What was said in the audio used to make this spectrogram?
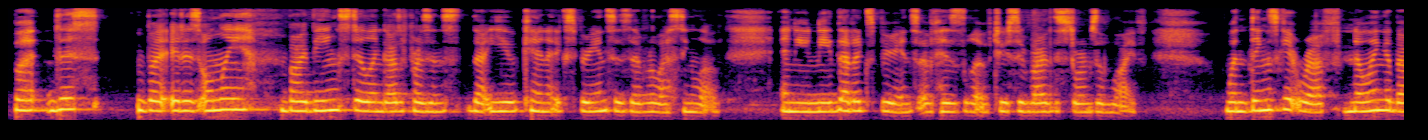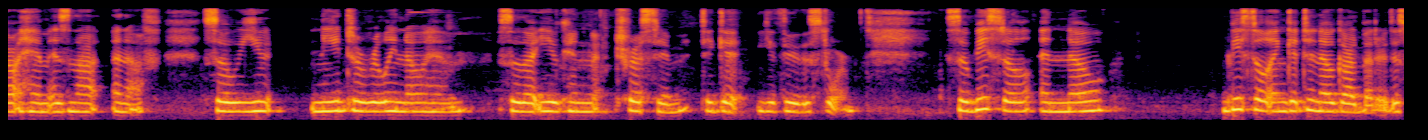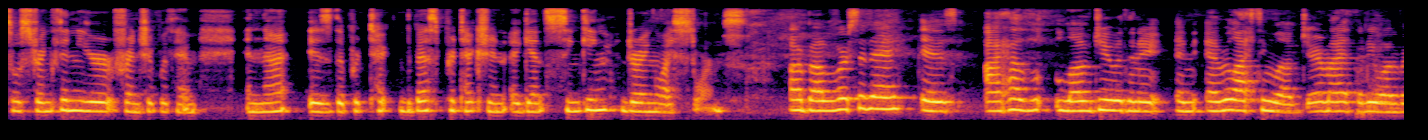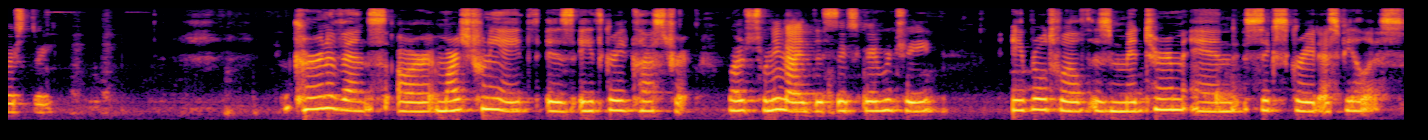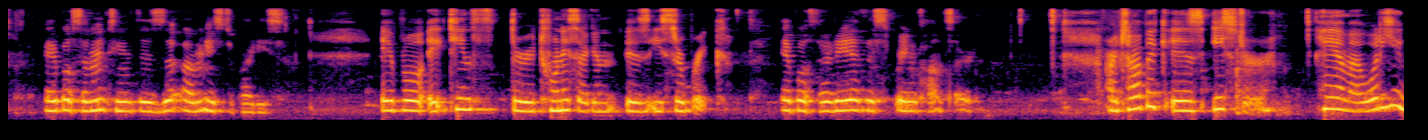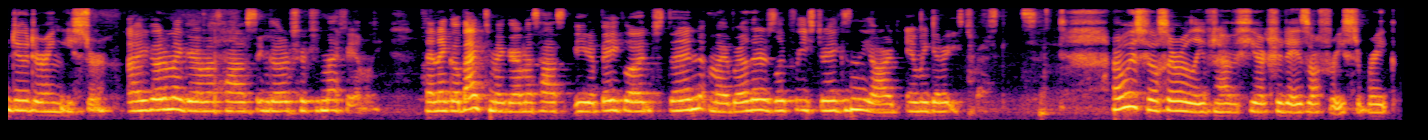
But this but it is only by being still in God's presence that you can experience his everlasting love. And you need that experience of his love to survive the storms of life. When things get rough, knowing about Him is not enough. So you need to really know Him so that you can trust Him to get you through the storm. So be still and know. Be still and get to know God better. This will strengthen your friendship with Him, and that is the protect the best protection against sinking during life storms. Our Bible verse today is I have loved you with an, an everlasting love. Jeremiah 31, verse 3. Current events are March 28th is 8th grade class trip. March 29th is 6th grade retreat. April 12th is midterm and 6th grade SPLS. April 17th is um, Easter parties. April 18th through 22nd is Easter break. April 30th is spring concert. Our topic is Easter. Hey Emma, what do you do during Easter? I go to my grandma's house and go to church with my family. Then I go back to my grandma's house, eat a big lunch. Then my brothers look for Easter eggs in the yard, and we get our Easter baskets. I always feel so relieved to have a few extra days off for Easter break.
